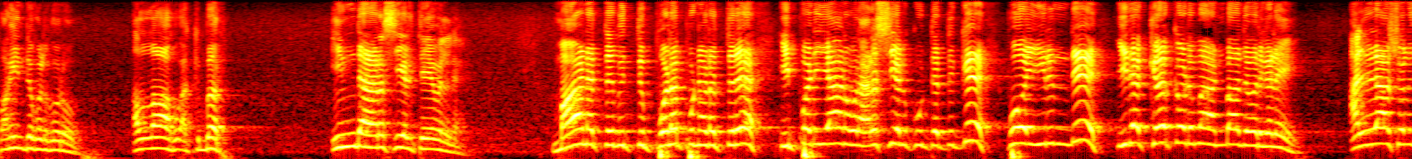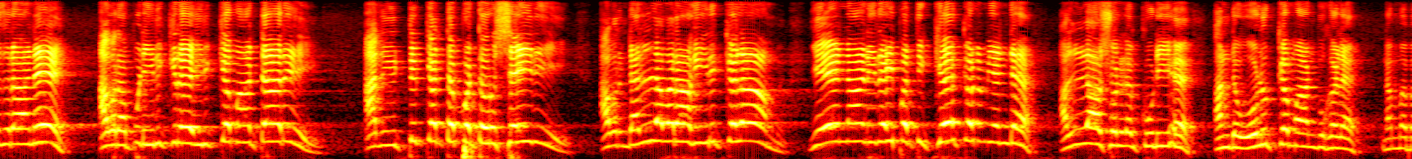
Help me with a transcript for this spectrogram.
பகிர்ந்து கொள்கிறோம். அல்லாஹு அக்பர். இந்த அரசியல் தேவையில்லை. மானத்தை வித்து பொழப்பு நடத்துகிற இப்படியான ஒரு அரசியல் கூட்டத்துக்கு போய் இருந்து இதை கேட்கணுமா அன்பாதவர்களே அல்லாஹ் சொல்கிறானே அவர் அப்படி இருக்கிற இருக்க மாட்டாரு. அது இட்டுக்கட்டப்பட்ட ஒரு செய்தி. அவர் நல்லவராக இருக்கலாம். ஏன் நான் இதை பத்தி கேட்கணும் என்ற அல்லாஹ் சொல்லக்கூடிய அந்த ஒழுக்க மாண்புகளை நம்ம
